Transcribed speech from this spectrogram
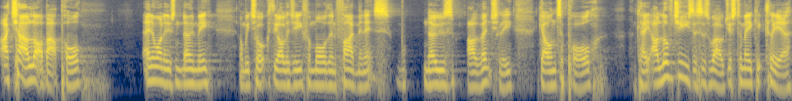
I chat a lot about Paul. Anyone who's known me and we talk theology for more than five minutes knows I'll eventually get on to Paul. Okay, I love Jesus as well, just to make it clear.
